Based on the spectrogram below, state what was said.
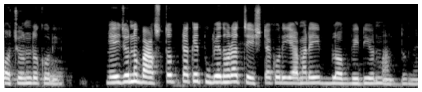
পছন্দ করি। এই জন্য বাস্তবটাকে তুলে ধরার চেষ্টা করি আমার এই ব্লগ ভিডিওর মাধ্যমে।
